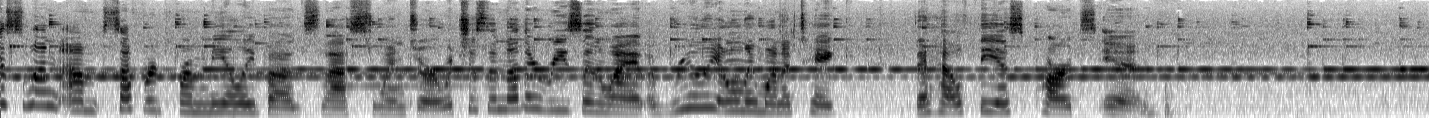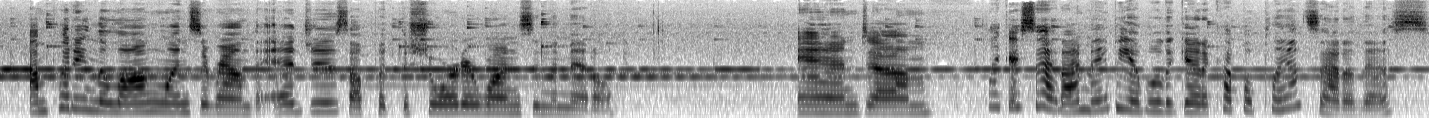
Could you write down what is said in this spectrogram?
This one um, suffered from mealy bugs last winter, which is another reason why I really only want to take the healthiest parts in. I'm putting the long ones around the edges. I'll put the shorter ones in the middle. And um, like I said, I may be able to get a couple plants out of this.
